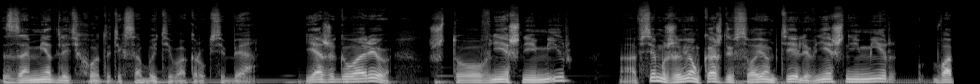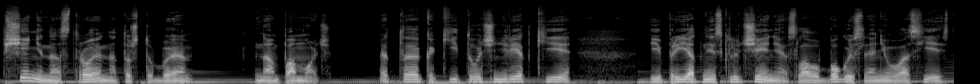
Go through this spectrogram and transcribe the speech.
замедлить ход этих событий вокруг себя. Я же говорю, что внешний мир, а все мы живем каждый в своем теле, внешний мир вообще не настроен на то, чтобы нам помочь. Это какие-то очень редкие и приятные исключения. Слава богу, если они у вас есть.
